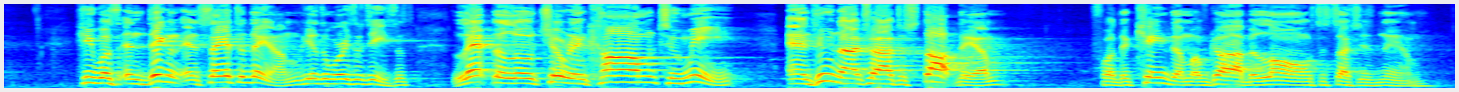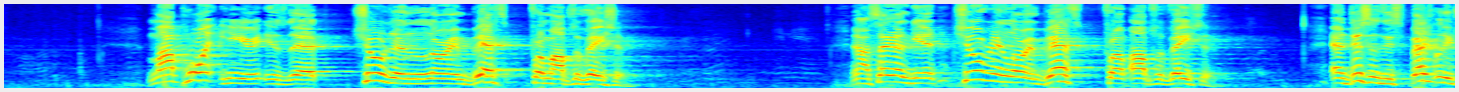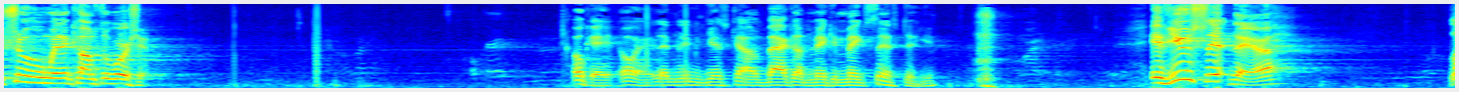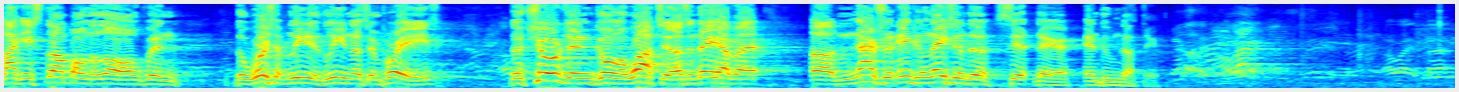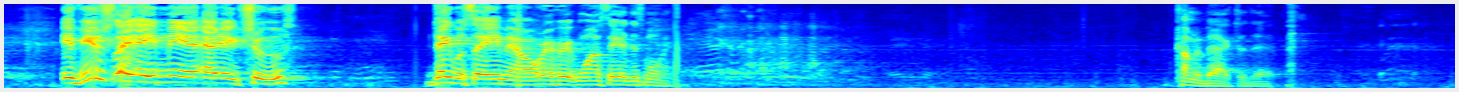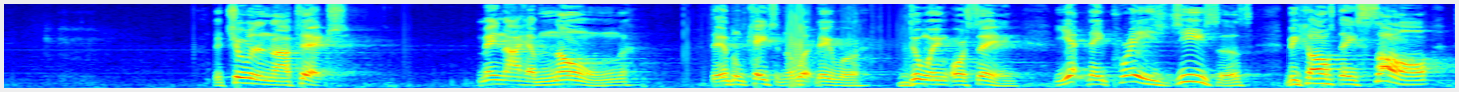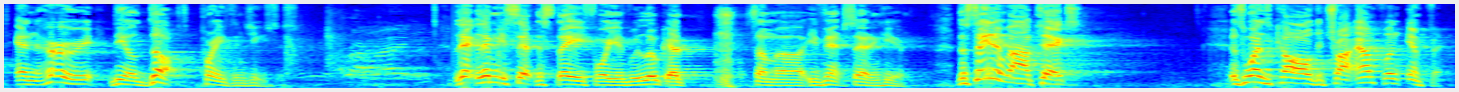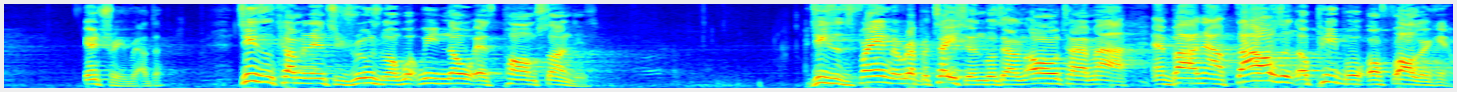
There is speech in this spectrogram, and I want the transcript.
he was indignant and said to them, here's the words of Jesus, let the little children come to me and do not try to stop them for the kingdom of God belongs to such as them. My point here is that children learn best from observation. And I say that again children learn best from observation. And this is especially true when it comes to worship. Okay, all right, let me, let me just kind of back up and make it make sense to you. If you sit there like a stump on the log when the worship leader is leading us in praise, the children going to watch us and they have a, a natural inclination to sit there and do nothing. If you say amen at a truth, they will say amen. I already heard one say it this morning. Coming back to that. The children in our text may not have known the implication of what they were doing or saying, yet they praised Jesus because they saw and heard the adults praising Jesus. Let, let me set the stage for you as we look at some uh, event setting here. The scene of our text is what is called the triumphant infant entry, rather. Jesus coming into Jerusalem, on what we know as Palm Sundays. Jesus' fame and reputation was at an all time high, and by now thousands of people are following him.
